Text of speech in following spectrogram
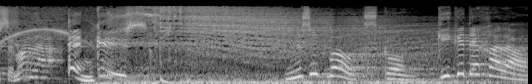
Semana en Kiss. Music Box con Quique Tejada.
